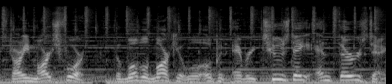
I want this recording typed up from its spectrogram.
Starting March 4th, the mobile market will open every Tuesday and Thursday.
